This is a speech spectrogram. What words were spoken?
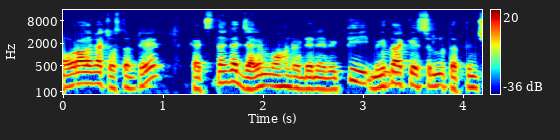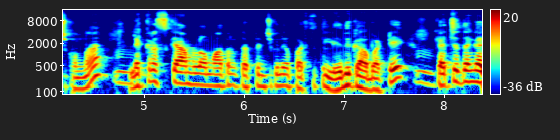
ఓవరాల్గా చూస్తుంటే ఖచ్చితంగా జగన్మోహన్ రెడ్డి అనే వ్యక్తి మిగతా కేసుల్లో తప్పించుకున్న లిక్కర్ స్కామ్లో మాత్రం తప్పించుకునే పరిస్థితి లేదు కాబట్టి ఖచ్చితంగా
